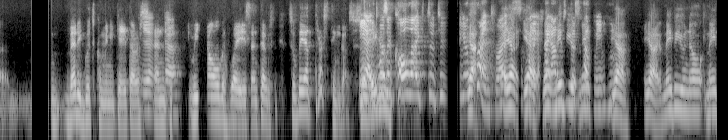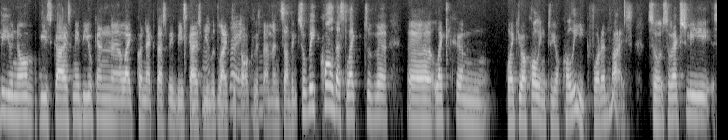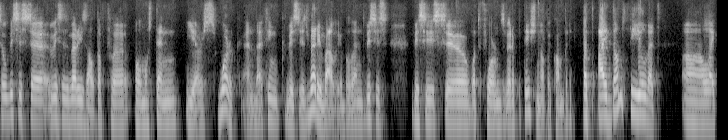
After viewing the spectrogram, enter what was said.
very good communicators yeah, and yeah. we know the ways and everything so they are trusting us so yeah it was have... a call like to, to your yeah, friend right yeah yeah, yeah. maybe, you, maybe help me mm-hmm. yeah yeah maybe you know maybe you know these guys. Maybe you can uh, like connect us with these guys. Mm-hmm. we would like right. to talk mm-hmm. with them and something. So they called us like to the uh, like um, like you are calling to your colleague for advice. So so actually so this is uh, this is the result of uh, almost 10 years work. And i think this is very valuable. And this is this is uh, what forms the reputation of a company. But i don't feel that uh, like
